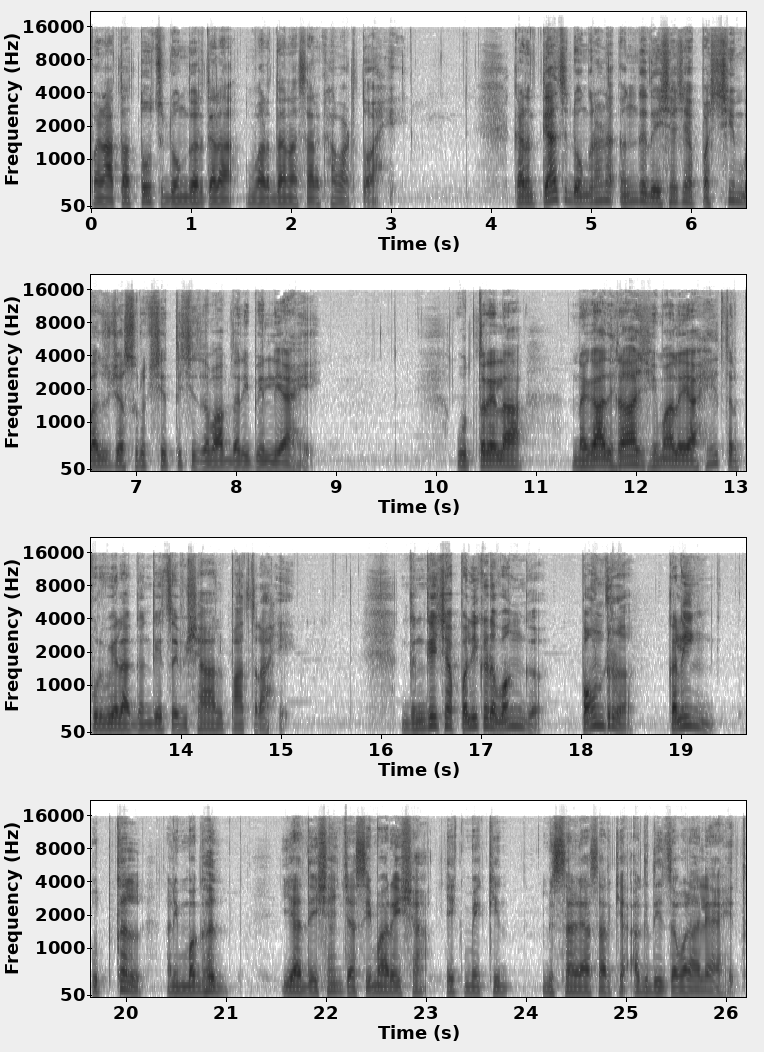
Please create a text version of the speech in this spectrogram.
पण आता तोच डोंगर त्याला वरदानासारखा वाटतो आहे. कारण त्याच डोंगरानं अंग देशाच्या पश्चिम बाजूच्या सुरक्षिततेची जबाबदारी पेलली आहे. उत्तरेला नगाधिराज हिमालय आहे तर पूर्वेला गंगेचं विशाल पात्र आहे. गंगेच्या पलीकडं वंग पौंड्र कलिंग उत्कल आणि मगध या देशांच्या सीमारेषा एकमेकी मिसळल्यासारख्या अगदी जवळ आल्या आहेत.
